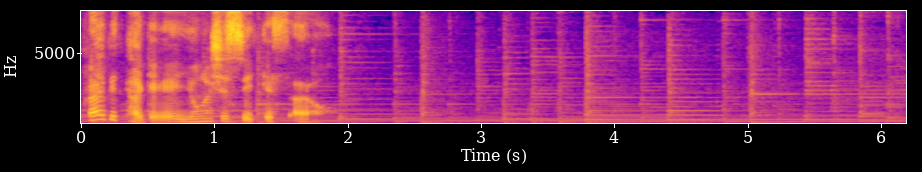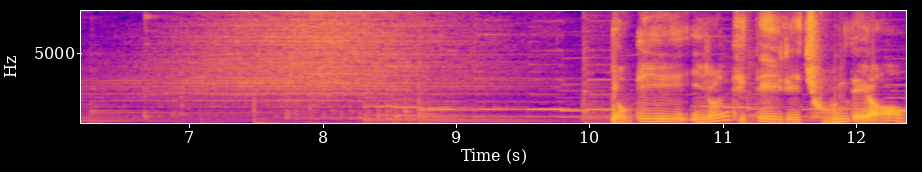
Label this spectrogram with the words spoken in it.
프라이빗하게 이용하실 수 있겠어요. 여기 이런 디테일이 좋은데요.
